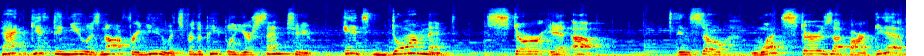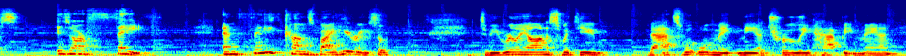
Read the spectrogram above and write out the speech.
that gift in you is not for you, it's for the people you're sent to. It's dormant stir it up. And so, what stirs up our gifts is our faith. And faith comes by hearing. So, to be really honest with you, that's what will make me a truly happy man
